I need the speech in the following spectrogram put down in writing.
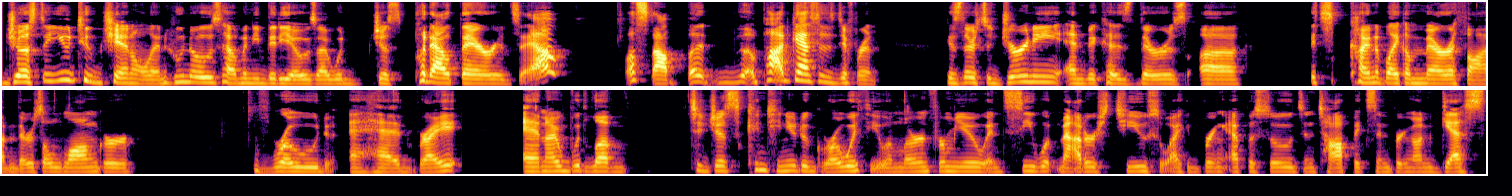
just a YouTube channel and who knows how many videos I would just put out there and say, oh, I'll stop. But the podcast is different because there's a journey and because there's a, it's kind of like a marathon. There's a longer road ahead, right? And I would love to just continue to grow with you and learn from you and see what matters to you so I could bring episodes and topics and bring on guests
